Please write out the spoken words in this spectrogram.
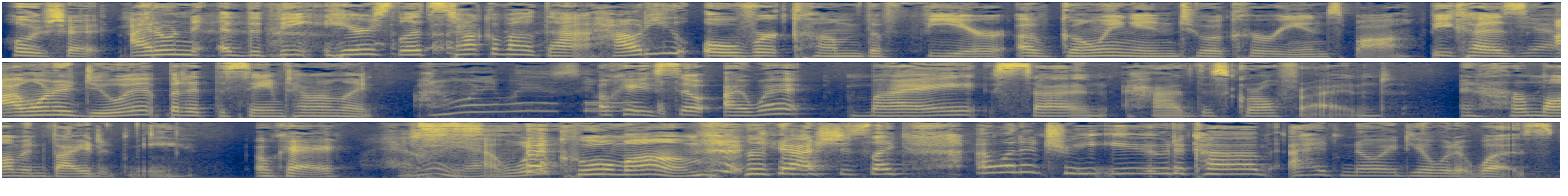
holy shit. I don't the thing here's let's talk about that. How do you overcome the fear of going into a Korean spa? Because Yeah. I want to do it, but at the same time I'm like, I don't want anybody to see. Okay, so I went. My son had this girlfriend, and her mom invited me. Okay. Hell yeah. What a cool mom. yeah, she's like, I want to treat you to come. I had no idea what it was.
